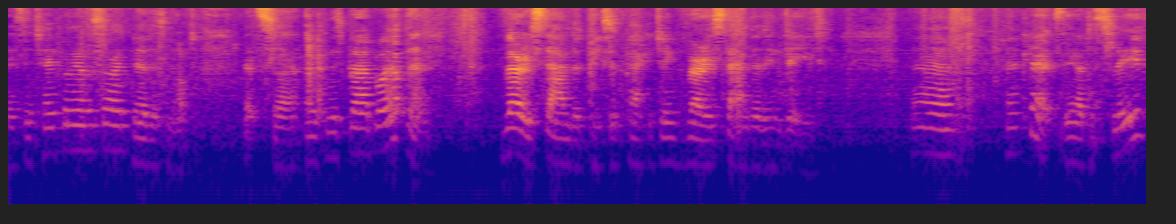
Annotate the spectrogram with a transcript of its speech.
Is there tape on the other side? No, there's not. Let's uh, open this bad boy up then. Very standard piece of packaging, very standard indeed. Uh, okay, it's the outer sleeve.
